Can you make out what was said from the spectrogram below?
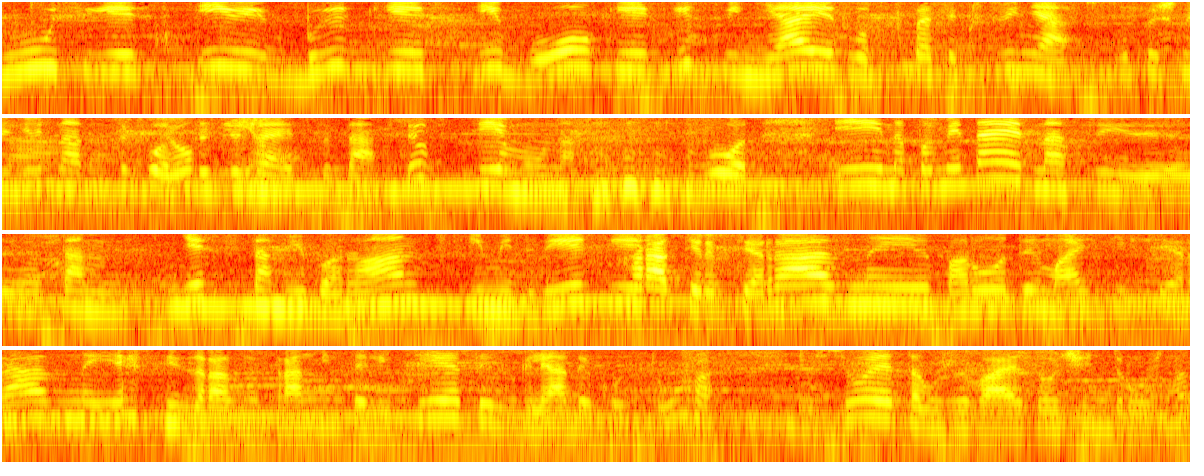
гусь есть, и бык есть, и волк есть, и свинья есть. Вот, кстати, к свинья 2019 год всё в приближается. Да, все в тему у нас. Вот. И напоминает нас, э, там есть там и баран, и медведь есть. Характеры все разные, породы, масти все разные, из разных стран менталитеты, взгляды, культура. И все это уживается очень дружно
